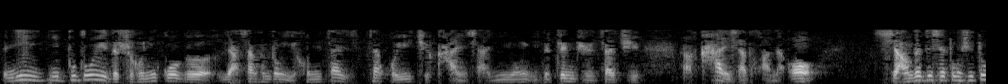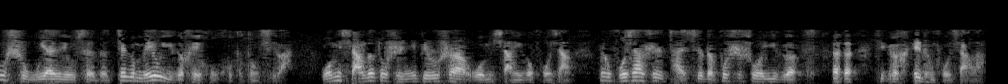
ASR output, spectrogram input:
你你不注意的时候，你过个两三分钟以后，你再再回去看一下，你用一个真知再去啊看一下的话呢，哦，想的这些东西都是五颜六色的，这个没有一个黑乎乎的东西了。我们想的都是，你比如说，我们想一个佛像，那个佛像是彩色的，不是说一个 一个黑的佛像了。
